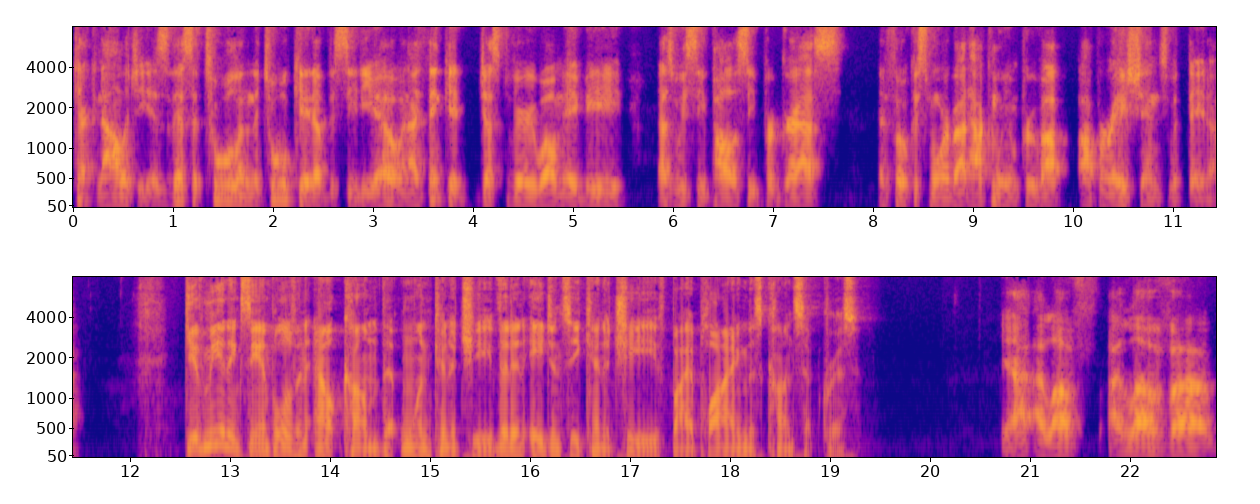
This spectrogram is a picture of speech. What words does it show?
technology? Is this a tool in the toolkit of the CDO? And I think it just very well may be as we see policy progress and focus more about how can we improve op- operations with data. Give me an example of an outcome that one can achieve, that an agency can achieve by applying this concept, Chris. Yeah, I love I love uh,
